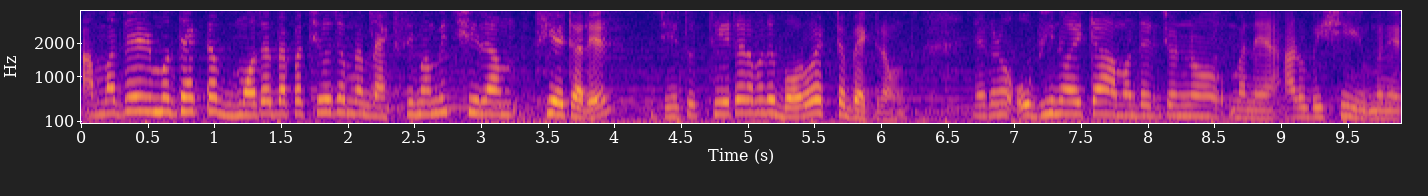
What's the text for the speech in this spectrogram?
আমাদের মধ্যে একটা মজার ব্যাপার ছিল যে আমরা ম্যাক্সিমামই ছিলাম থিয়েটারের, যেহেতু থিয়েটার আমাদের বড় একটা ব্যাকগ্রাউন্ড যার কারণে অভিনয়টা আমাদের জন্য মানে আরও বেশি মানে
